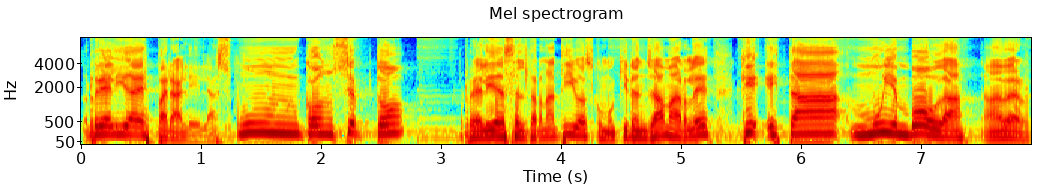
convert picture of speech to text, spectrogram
realidades paralelas. Un concepto realidades alternativas, como quieran llamarle, que está muy en boga. A ver,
